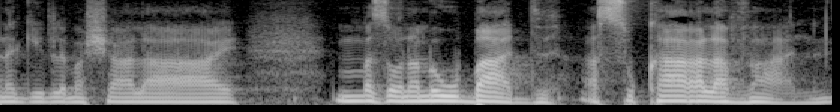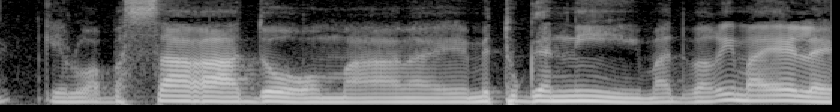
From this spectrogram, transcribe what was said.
נגיד למשל המזון המעובד, הסוכר הלבן, כאילו הבשר האדום, המטוגנים, הדברים האלה.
